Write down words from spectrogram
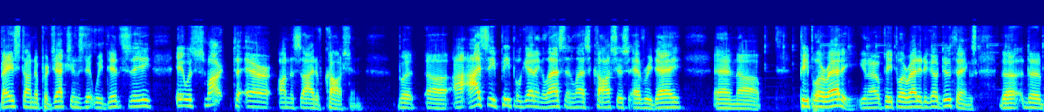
based on the projections that we did see, it was smart to err on the side of caution. But uh, I, I, see people getting less and less cautious every day, and uh, people are ready. You know, people are ready to go do things. The the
